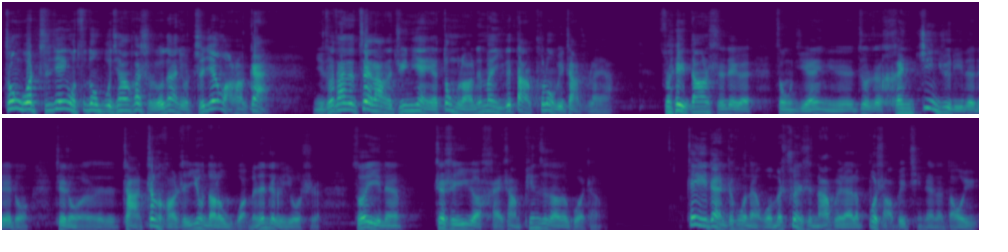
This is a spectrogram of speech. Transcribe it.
中国直接用自动步枪和手榴弹就直接往上干，你说他的再大的军舰也动不了那么一个大窟窿被炸出来呀。所以当时这个总结，你就是很近距离的这种这种炸，正好是用到了我们的这个优势。所以呢，这是一个海上拼刺刀的过程。这一战之后呢，我们顺势拿回来了不少被侵占的岛屿，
